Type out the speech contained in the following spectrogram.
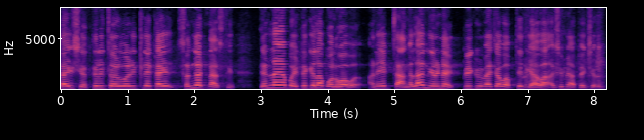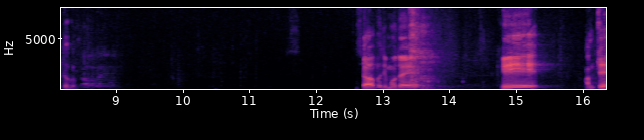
काही शेतकरी चळवळीतले काही संघटना असतील त्यांना या बैठकीला बोलवावं आणि एक चांगला निर्णय पीक विम्याच्या बाबतीत घ्यावा अशी मी अपेक्षा व्यक्त करतो. सभापती महोदय की आमचे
